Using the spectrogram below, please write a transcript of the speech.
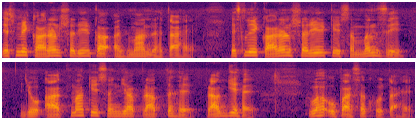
इसमें कारण शरीर का अभिमान रहता है। इसलिए कारण शरीर के संबंध से जो आत्मा की संज्ञा प्राप्त है प्राज्ञ है, वह उपासक होता है।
